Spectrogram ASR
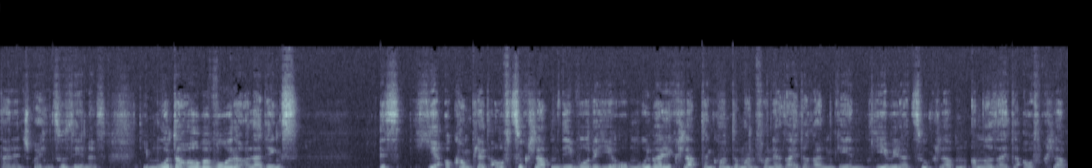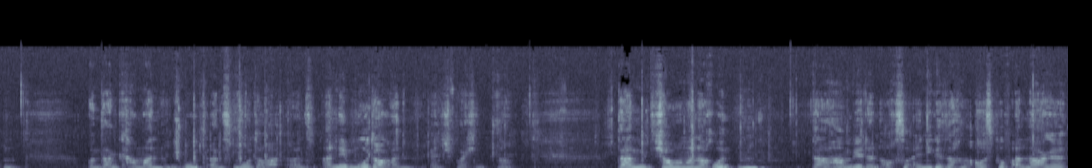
dann entsprechend zu sehen ist. Die Motorhaube wurde allerdings ist hier auch komplett aufzuklappen. Die wurde hier oben rüber geklappt, dann konnte man von der Seite rangehen, hier wieder zuklappen, andere Seite aufklappen und dann kann man gut ans Motor, ans, an den Motor ran entsprechend. Ne? Dann schauen wir mal nach unten. Da haben wir dann auch so einige Sachen. Auspuffanlage,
